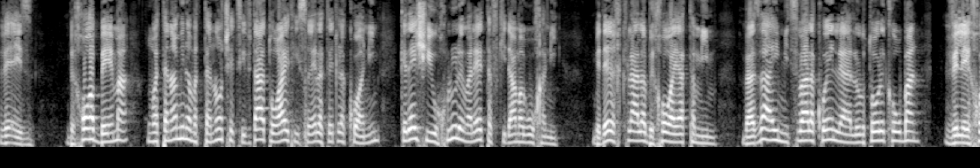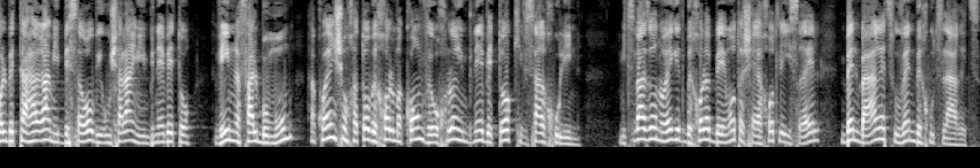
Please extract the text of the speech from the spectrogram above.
ועז. בכור הבהמה הוא מתנה מן המתנות שציוותה התורה את ישראל לתת לכהנים, כדי שיוכלו למלא את תפקידם הרוחני. בדרך כלל הבכור היה תמים, ואזי מצווה לכהן להעלותו לקורבן, ולאכול בטהרה מבשרו בירושלים עם בני ביתו. ואם נפל בו מום, הכהן שוחטו בכל מקום ואוכלו עם בני ביתו כבשר חולין. מצווה זו נוהגת בכל הבהמות השייכות לישראל, בין בארץ ובין בחוץ לארץ.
